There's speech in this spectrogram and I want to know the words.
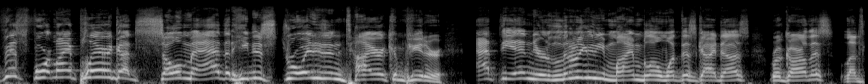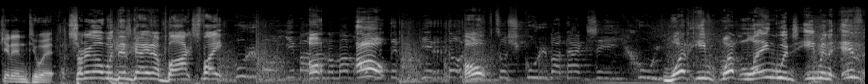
This Fortnite player got so mad that he destroyed his entire computer. At the end, you're literally gonna be mind blown what this guy does. Regardless, let's get into it. Starting off with this guy in a box fight. Oh, oh! Oh! What e what language even is?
